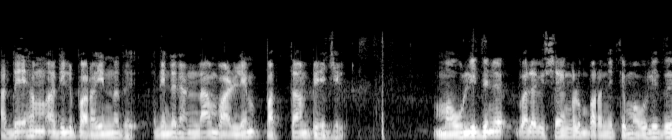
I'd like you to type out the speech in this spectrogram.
അദ്ദേഹം അതിൽ പറയുന്നത് അതിന്റെ രണ്ടാം വാള്യം പത്താം പേജിൽ. മൗലിദിന് പല വിഷയങ്ങളും പറഞ്ഞിട്ട് മൗലിദ്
